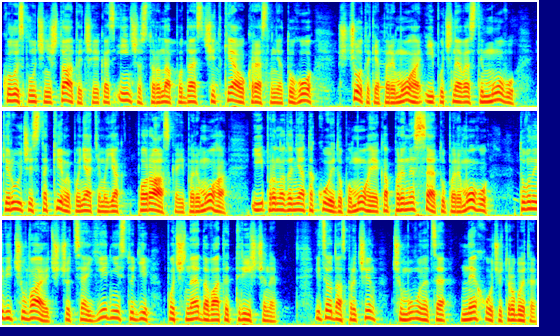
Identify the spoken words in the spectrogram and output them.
коли Сполучені Штати чи якась інша сторона подасть чітке окреслення того, що таке перемога, і почне вести мову, керуючись такими поняттями, як поразка і перемога, і про надання такої допомоги, яка принесе ту перемогу, то вони відчувають, що ця єдність тоді почне давати тріщини. І це одна з причин, чому вони це не хочуть робити.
